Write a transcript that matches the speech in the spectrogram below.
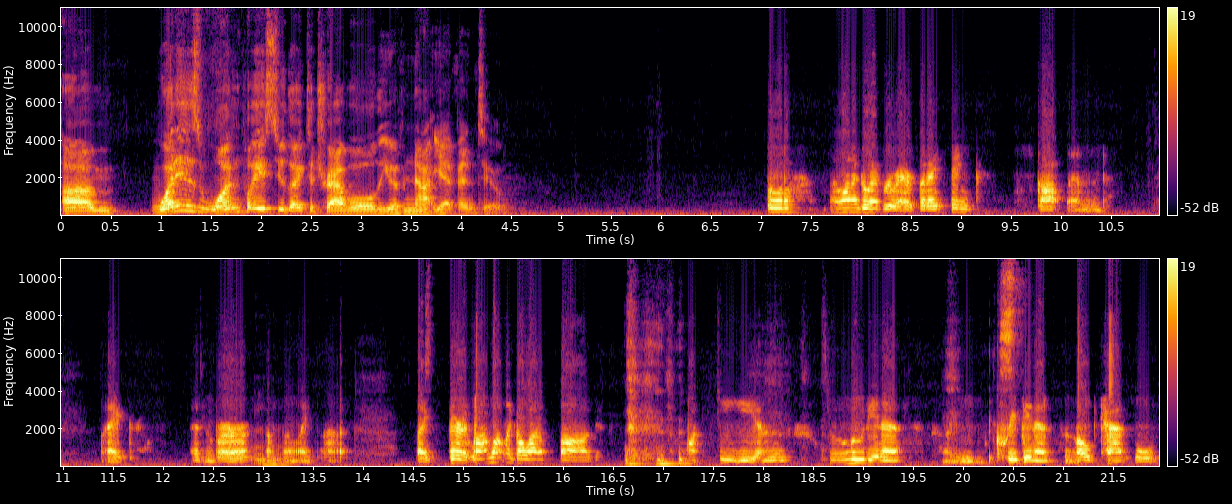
Um what is one place you'd like to travel that you have not yet been to? Ugh, I want to go everywhere, but I think Scotland, like Edinburgh, Mhm. something like that. Like there, I want like a lot of fog, I want sea and moodiness and creepiness and old castles.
